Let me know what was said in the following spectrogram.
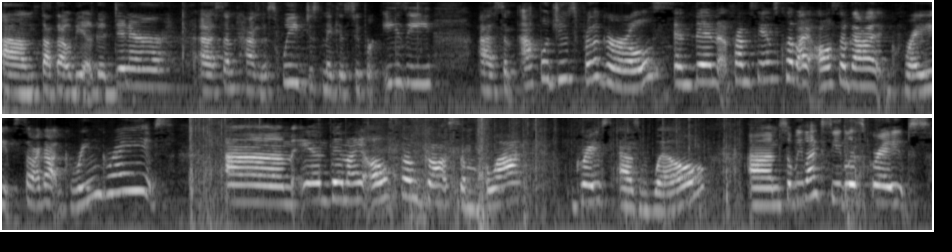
Um, thought that would be a good dinner uh, sometime this week. Just make it super easy. Uh, some apple juice for the girls. And then from Sam's Club, I also got grapes. So I got green grapes. Um, and then I also got some black grapes as well. Um, so we like seedless grapes.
